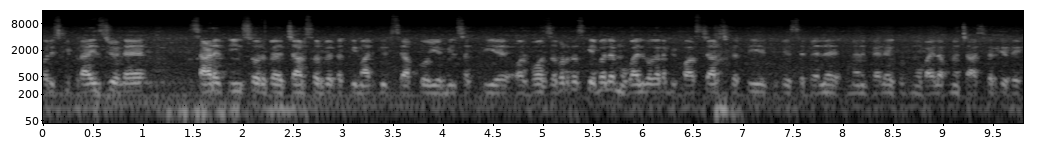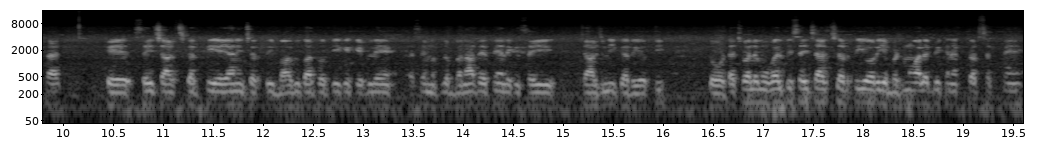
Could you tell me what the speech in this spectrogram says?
और इसकी प्राइस जो है, साढ़े तीन सौ रुपये चार सौ रुपये तक की मार्केट से आपको ये मिल सकती है और बहुत ज़बरदस्त केबल है। मोबाइल वगैरह भी फास्ट चार्ज करती है क्योंकि इससे पहले, मैंने पहले खुद मोबाइल अपना चार्ज करके देखा है कि सही चार्ज करती है या नहीं चलती बात होती है कि केबलें ऐसे मतलब बना देते हैं लेकिन सही चार्ज नहीं कर रही होती। तो टच वाले मोबाइल भी सही चार्ज करती है और ये बटन वाले भी कनेक्ट कर सकते हैं।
